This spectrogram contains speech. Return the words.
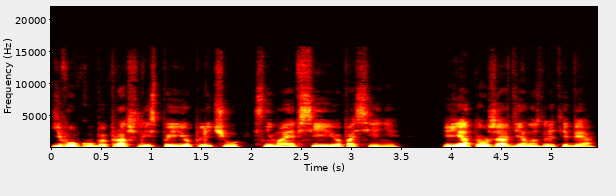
Его губы прошлись по ее плечу, снимая все ее опасения. «И я тоже оденусь для тебя.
